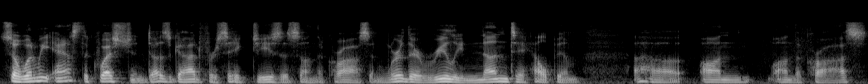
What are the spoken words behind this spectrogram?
So when we ask the question, does God forsake Jesus on the cross, and were there really none to help him uh, on on the cross?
